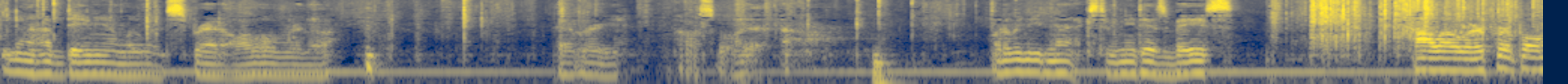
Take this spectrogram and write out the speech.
You're gonna have Damian Lillard spread all over the every possible hit. What do we need next? We need his base hollow or purple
